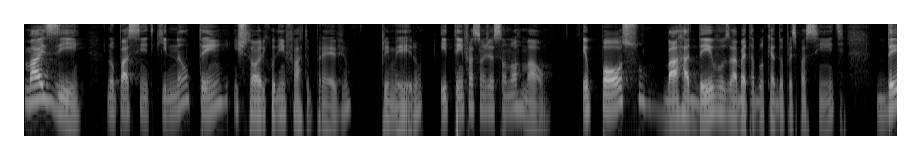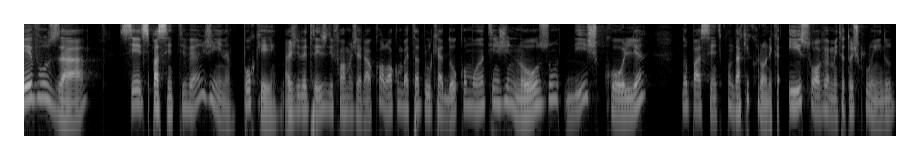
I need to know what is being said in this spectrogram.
Mas e no paciente que não tem histórico de infarto prévio, primeiro, e tem fração de ejeção normal? Eu posso, barra devo usar beta-bloqueador para esse paciente, devo usar se esse paciente tiver angina. Por quê? As diretrizes, de forma geral, colocam beta-bloqueador como antianginoso de escolha no paciente com DAC crônica. Isso, obviamente, eu estou excluindo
